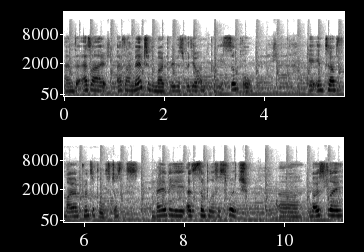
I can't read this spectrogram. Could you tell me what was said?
And as I as I mentioned in my previous video, I'm pretty simple in terms of my own principles. Just maybe as simple as a switch. Uh, mostly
